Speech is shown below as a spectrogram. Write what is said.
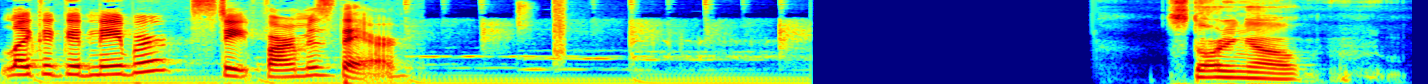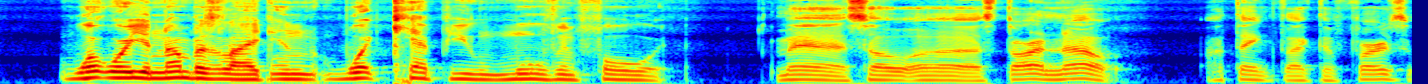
Like a good neighbor, State Farm is there. Starting out, what were your numbers like, and what kept you moving forward? Man, so uh starting out, I think like the first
